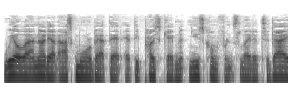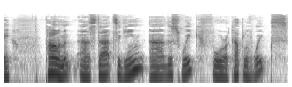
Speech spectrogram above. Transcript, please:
We'll uh, no doubt ask more about that at the post cabinet news conference later today. Parliament uh, starts again uh, this week for a couple of weeks,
